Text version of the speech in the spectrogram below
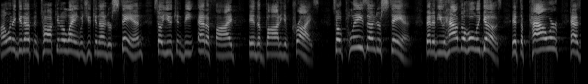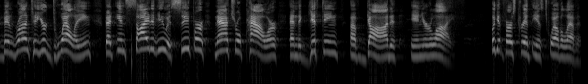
I want to get up and talk in a language you can understand so you can be edified in the body of Christ. So please understand that if you have the Holy Ghost, if the power has been run to your dwelling, that inside of you is supernatural power and the gifting of God in your life. Look at 1 Corinthians 12 11.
